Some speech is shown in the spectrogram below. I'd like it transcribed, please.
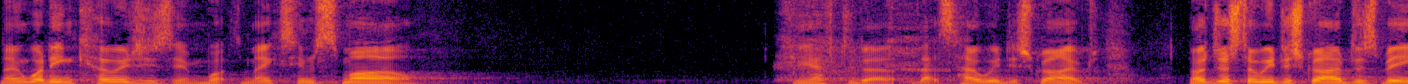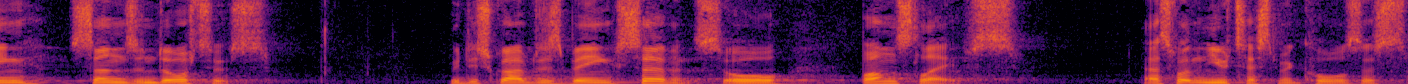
knowing what encourages Him, what makes Him smile. We have to do that. That's how we're described. Not just are we described as being sons and daughters, we're described as being servants or bond slaves. That's what the New Testament calls us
